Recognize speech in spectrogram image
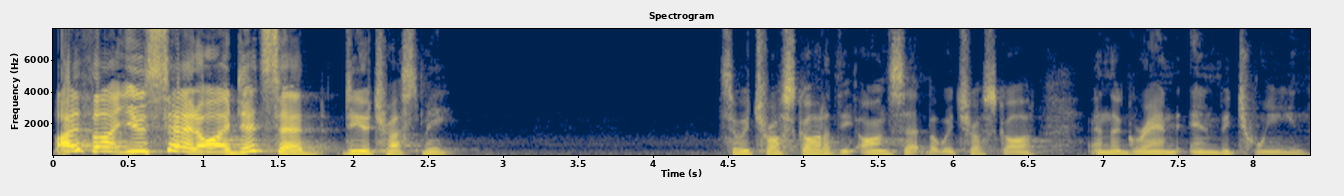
I thought you said, oh, I did said, do you trust me? So we trust God at the onset, but we trust God in the grand in between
